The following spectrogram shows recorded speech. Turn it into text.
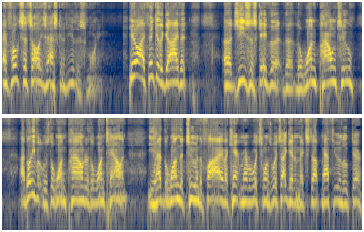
And folks, that's all he's asking of you this morning. You know, I think of the guy that uh, Jesus gave the, the, the one pound to. I believe it was the one pound or the one talent. You had the one, the two, and the five. I can't remember which one's which. I get them mixed up, Matthew and Luke there.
